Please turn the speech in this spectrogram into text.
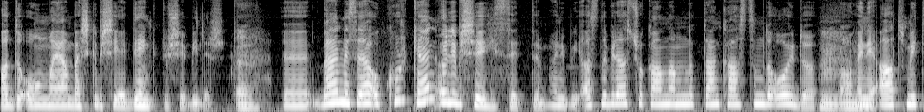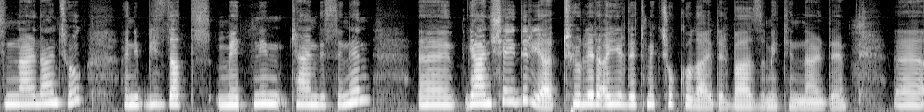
adı olmayan başka bir şeye denk düşebilir. Evet. Ee, ben mesela okurken öyle bir şey hissettim. Hani aslında biraz çok anlamlılıktan kastım da oydu. Hı, hani alt metinlerden çok hani bizzat metnin kendisinin e, yani şeydir ya türleri ayırt etmek çok kolaydır bazı metinlerde. Ee,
